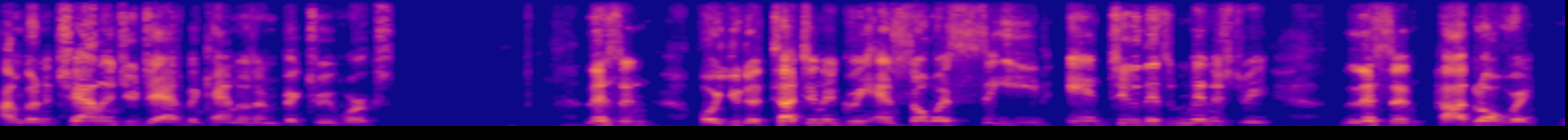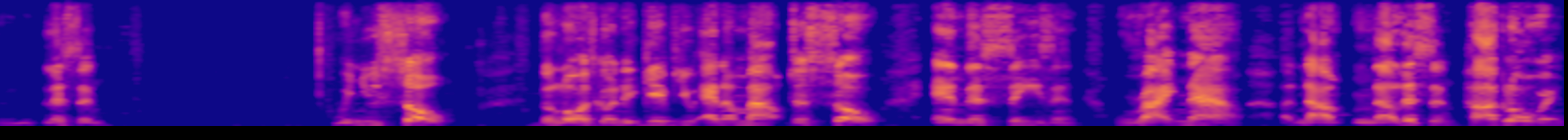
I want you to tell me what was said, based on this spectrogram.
I'm going to challenge you, Jasmine Candles and Victory Works. Listen, for you to touch and agree and sow a seed into this ministry. Listen, high glory. Listen, when you sow, the Lord's going to give you an amount to sow in this season right now. Now, now listen, how glory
